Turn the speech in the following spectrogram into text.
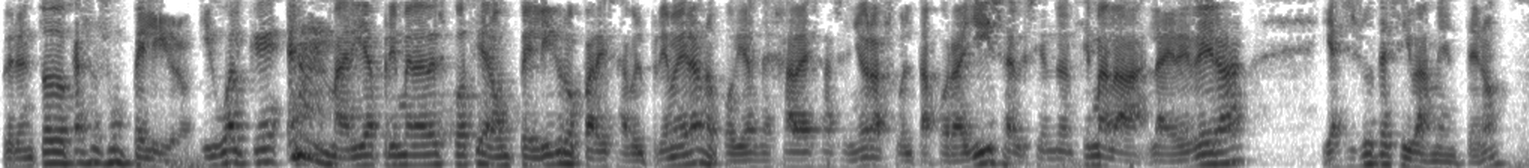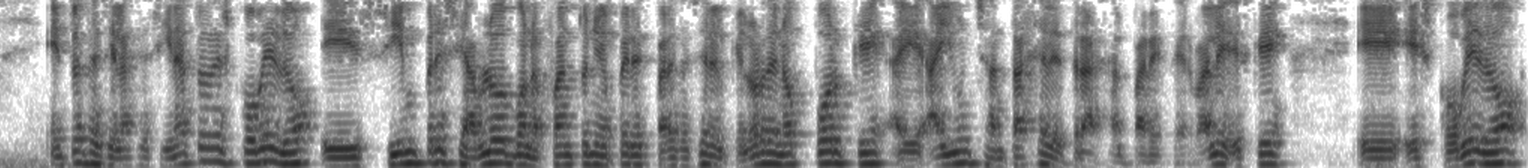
pero en todo caso es un peligro. Igual que María I de Escocia era un peligro para Isabel I, no podías dejar a esa señora suelta por allí, siendo encima la, la heredera y así sucesivamente, ¿no? Entonces, el asesinato de Escobedo eh, siempre se habló, bueno, fue Antonio Pérez, parece ser el que lo ordenó, porque eh, hay un chantaje detrás, al parecer, ¿vale? Es que eh, Escobedo,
